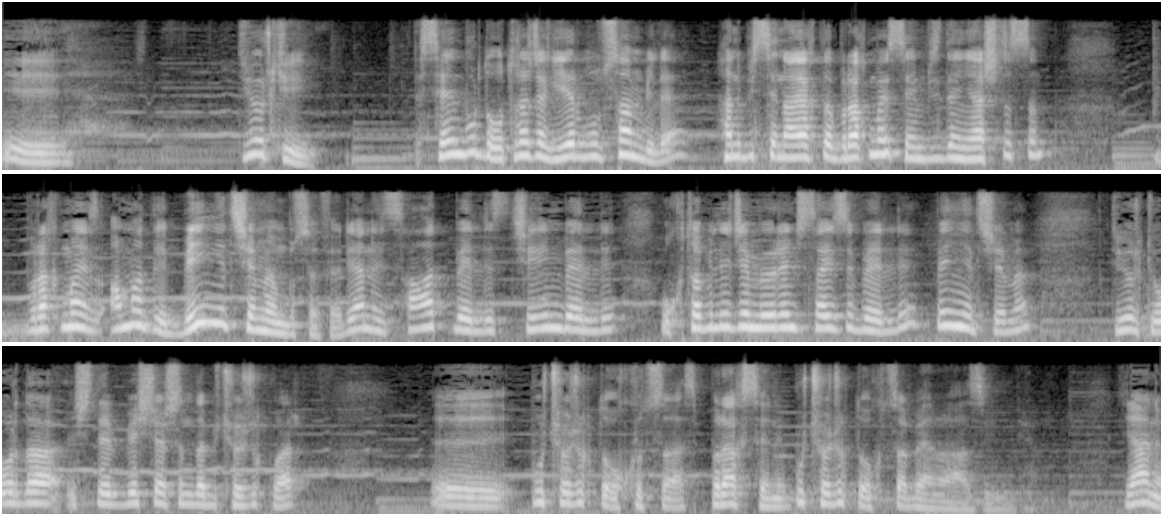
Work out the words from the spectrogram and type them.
Ee, diyor ki sen burada oturacak yer bulsan bile hani biz seni ayakta bırakmayız sen bizden yaşlısın bırakmayız ama de ben yetişemem bu sefer. Yani saat belli, şeyin belli, okutabileceğim öğrenci sayısı belli. Ben yetişemem. Diyor ki orada işte 5 yaşında bir çocuk var. Ee, bu çocuk da okutsa, bırak seni, bu çocuk da okutsa ben razıyım diyor. Yani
